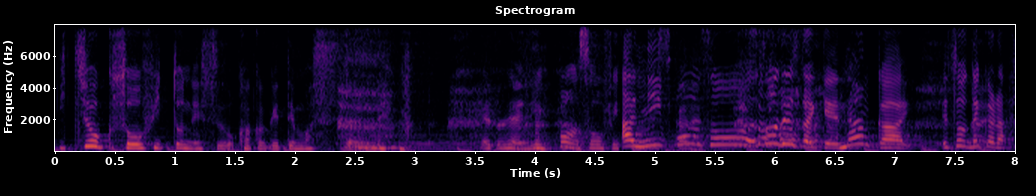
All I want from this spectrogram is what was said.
い、1億総フィットネスを掲げてましたよね。えっとね、日本総フィットネスあ、日本そう、そうでしたっけ、なんか、そう、だから、はい、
